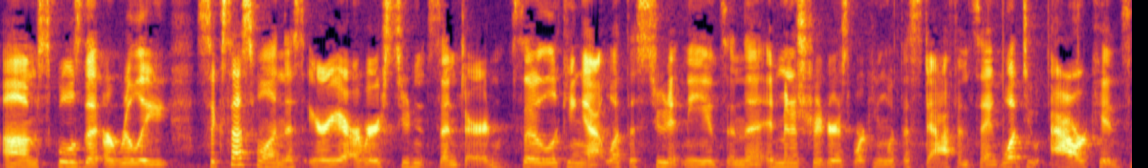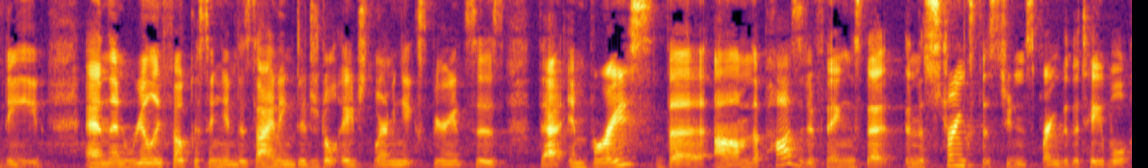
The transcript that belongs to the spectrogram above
um, schools that are really successful in this area are very student centered. So looking at what the student needs and the administrator is working with the staff and saying, what do our kids need? And then really focusing and designing digital age learning experiences that embrace the um, the positive things that and the strengths that students bring to the table,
